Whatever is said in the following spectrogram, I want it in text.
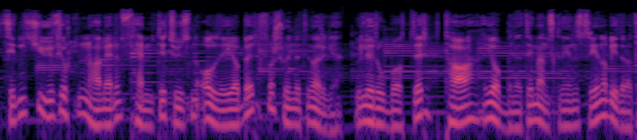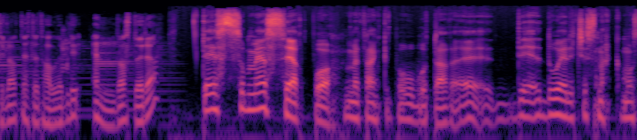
Siden 2014 har mer enn 50 000 oljejobber forsvunnet i Norge. Vil roboter ta jobbene til menneskene i industrien og bidra til at dette tallet blir enda større? Det som vi ser på med tanke på roboter, eh, det, da er det ikke snakk om å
